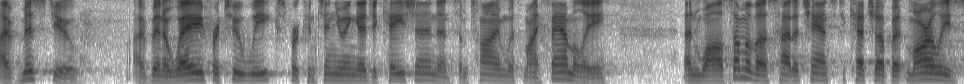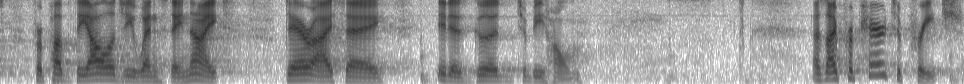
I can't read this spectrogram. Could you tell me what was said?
I've missed you. I've been away for two weeks for continuing education and some time with my family. And while some of us had a chance to catch up at Marley's for pub theology Wednesday night, dare I say, it is good to be home. As I prepare to preach,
